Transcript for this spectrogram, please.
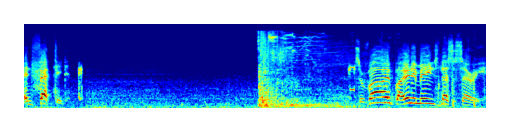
Infected. Survive by any means necessary.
